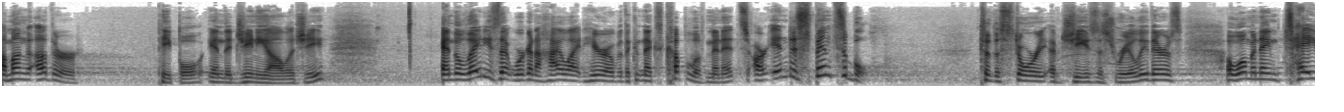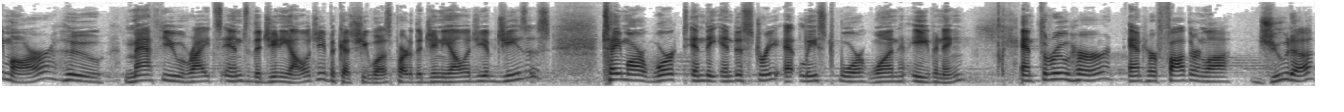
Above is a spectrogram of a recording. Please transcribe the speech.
among other people in the genealogy. And the ladies that we're going to highlight here over the next couple of minutes are indispensable to the story of Jesus, really. There's a woman named Tamar who Matthew writes into the genealogy because she was part of the genealogy of Jesus. Tamar worked in the industry at least for one evening, and through her and her father in law, Judah,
